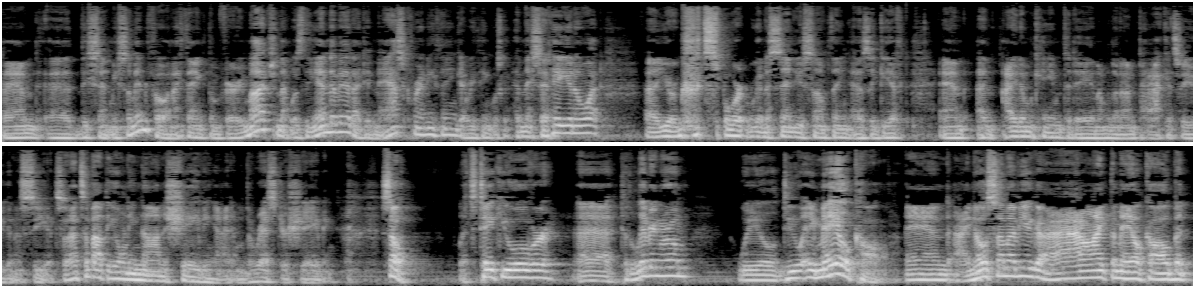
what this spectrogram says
and uh, they sent me some info and I thanked them very much and that was the end of it. I didn't ask for anything. Everything was good. And they said, hey, you know what? Uh, you're a good sport. We're going to send you something as a gift. And an item came today and I'm going to unpack it so you're going to see it. So that's about the only non-shaving item. The rest are shaving. So let's take you over uh, to the living room. We'll do a mail call. And I know some of you go, I don't like the mail call, but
